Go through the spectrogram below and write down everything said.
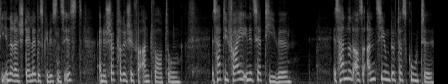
die innere Stelle des Gewissens ist, eine schöpferische Verantwortung. Es hat die freie Initiative. Es handelt aus Anziehung durch das Gute,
